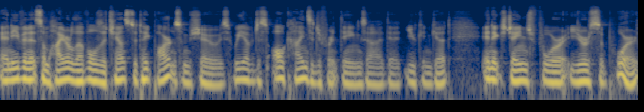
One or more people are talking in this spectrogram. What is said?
and even at some higher levels, a chance to take part in some shows. We have just all kinds of different things uh, that you can get in exchange for your support.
